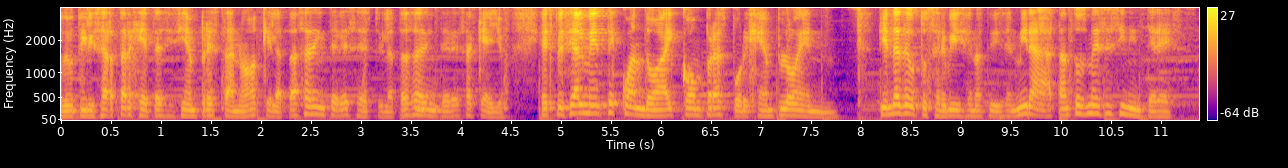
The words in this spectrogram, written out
de utilizar tarjetas y siempre está, ¿no? Que la tasa de interés es esto y la tasa de interés aquello. Especialmente cuando hay compras, por ejemplo, en tiendas de autoservicio, ¿no? Te dicen, mira, a tantos meses sin intereses.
